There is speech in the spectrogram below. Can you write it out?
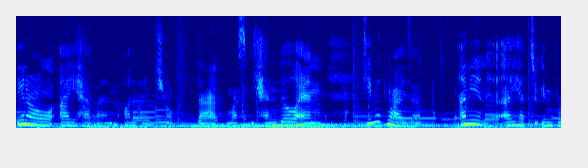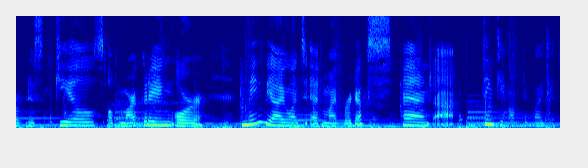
you know i have an online shop that must be handled and keep it rise up. I mean, I have to improve the skills of marketing, or maybe I want to add my products and uh, thinking of the budget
